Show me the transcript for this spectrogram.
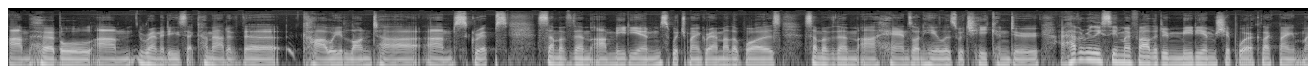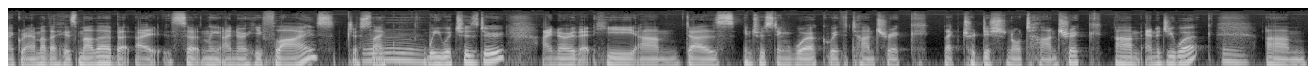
um, herbal um, remedies that come out of the Kawi Lontar um, scripts. Some of them are mediums, which my grandmother was. Some of them are hands-on healers, which he can do. I haven't really seen my father do mediumship work like my, my grandmother, his mother, but I certainly I know he flies just like we witches do. I know that he um, does interesting work with tantric, like traditional tantric um, energy work. Um,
